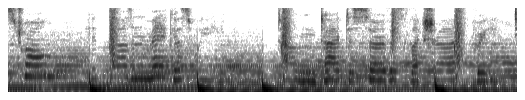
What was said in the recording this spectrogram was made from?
strong, doesn't make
